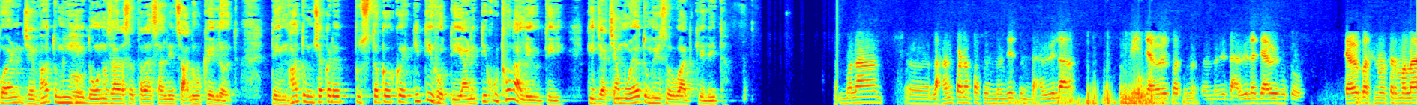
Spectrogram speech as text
पण जेव्हा तुम्ही हे हो. दोन हजार सतरा साली चालू केलं तेव्हा तुमच्याकडे पुस्तकं क- किती होती आणि ती कुठून आली होती की ज्याच्यामुळे तुम्ही सुरुवात केलीत? मला लहानपणापासून म्हणजे दहावीला मी ज्यावेळेपासून म्हणजे दहावीला ज्यावेळी होतो त्यावेळेपासून सर मला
